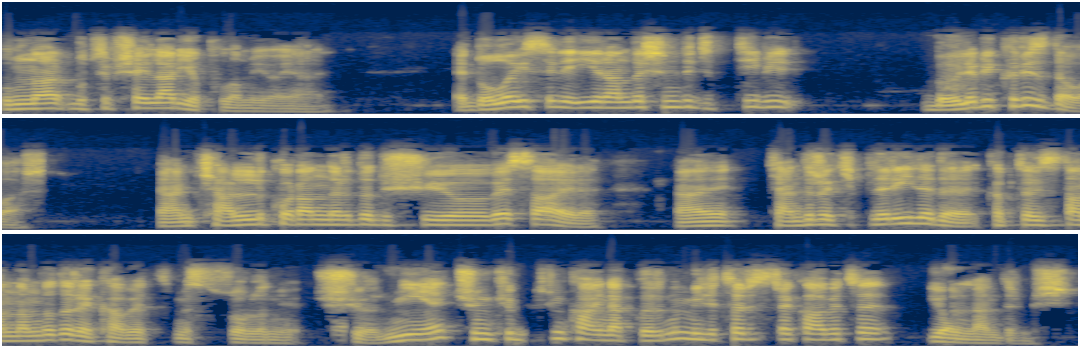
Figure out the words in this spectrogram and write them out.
bunlar bu tip şeyler yapılamıyor yani. E, dolayısıyla İran'da şimdi ciddi bir böyle bir kriz de var. Yani karlılık oranları da düşüyor vesaire. Yani kendi rakipleriyle de kapitalist anlamda da rekabet etmesi zorlanıyor. Düşüyor. Niye? Çünkü bütün kaynaklarını militarist rekabete yönlendirmiş.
